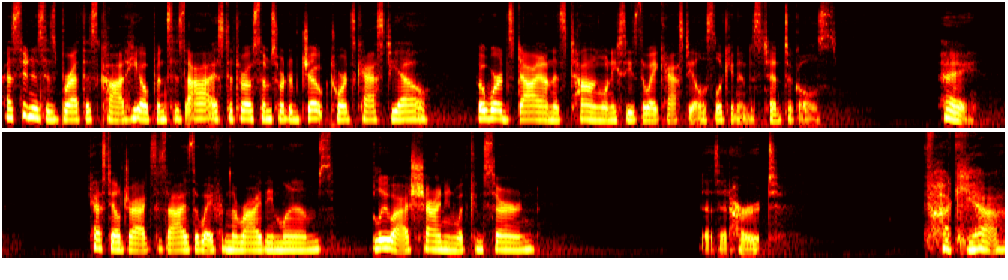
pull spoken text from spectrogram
As soon as his breath is caught, he opens his eyes to throw some sort of joke towards Castiel, but words die on his tongue when he sees the way Castiel is looking at his tentacles. Hey. Castiel drags his eyes away from the writhing limbs, blue eyes shining with concern. Does it hurt? Fuck yeah.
